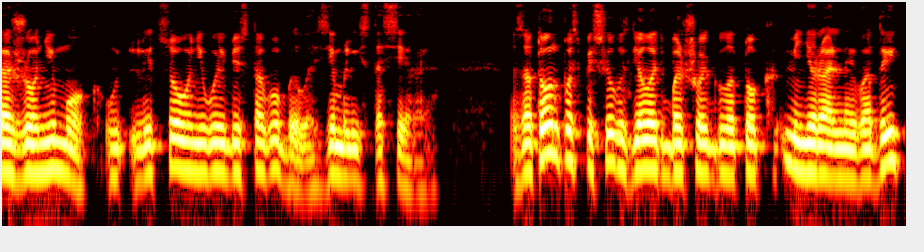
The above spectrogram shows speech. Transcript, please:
Кажо не мог, лицо у него и без того было землисто-серое. Зато он поспешил сделать большой глоток минеральной воды,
